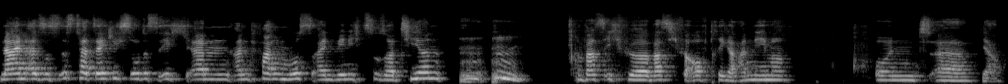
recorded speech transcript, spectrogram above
nein, also es ist tatsächlich so, dass ich ähm, anfangen muss, ein wenig zu sortieren was ich für, was ich für Aufträge annehme. Und äh, ja.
